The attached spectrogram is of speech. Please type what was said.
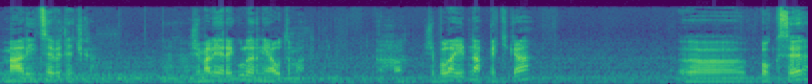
mali CVTčka. Mhm. Že mali regulárny automat. Aha. Že bola jedna peťka uh, Boxer,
